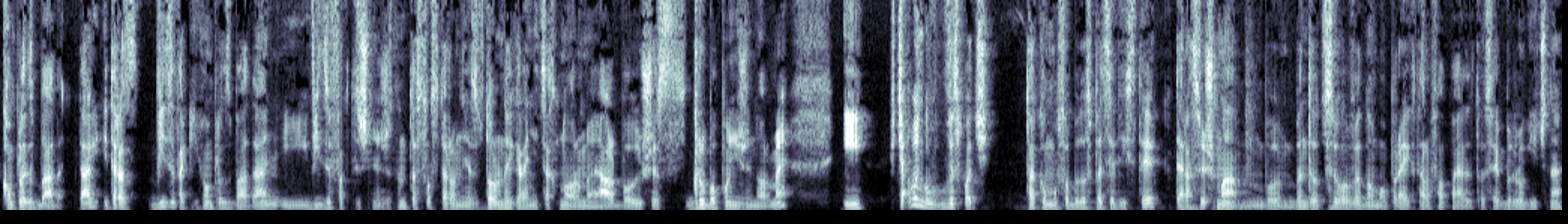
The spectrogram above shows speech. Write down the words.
kompleks badań, tak? I teraz widzę taki kompleks badań i widzę faktycznie, że ten testosteron jest w dolnych granicach normy albo już jest grubo poniżej normy i chciałbym go wysłać taką osobę do specjalisty, teraz już mam, bo będę odsyłał, wiadomo, projekt alfa.pl, to jest jakby logiczne.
